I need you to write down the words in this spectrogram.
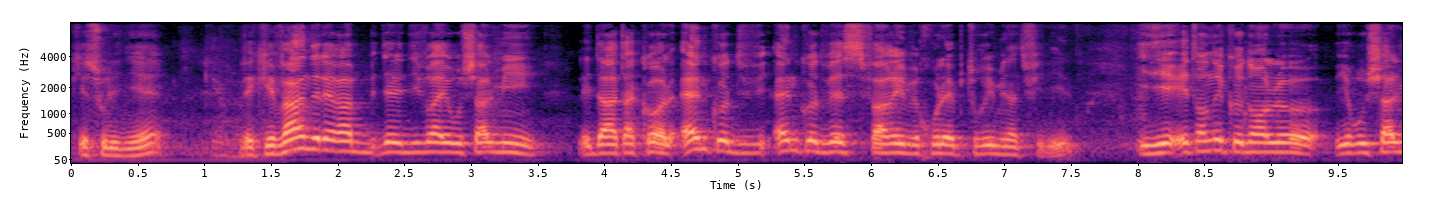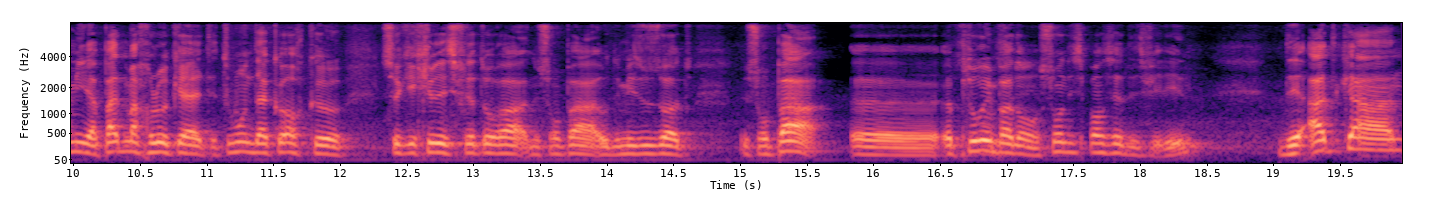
qui est soulignée. וכיוון דברי ירושלמי לדעת הכל אין כותב- אין כותבי ספרים וכולי פטורים מן התפילין. Il dit, étant donné que dans le Yerushalmi, il n'y a pas de marloquette, et tout le monde est d'accord que ceux qui écrivent des Sifrei Torah ne sont pas, ou des mezuzot, ne sont pas, euh, euh, pturim, pardon, sont dispensés des tefilin. Des adkan,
